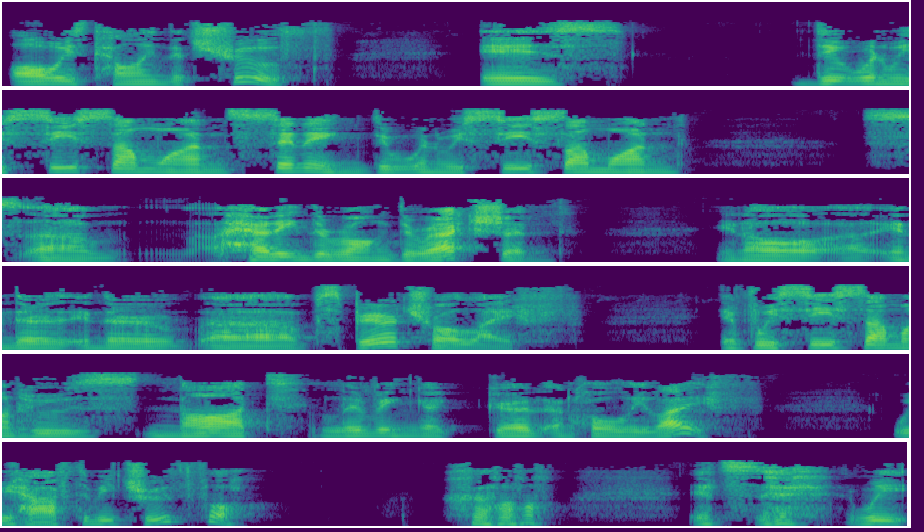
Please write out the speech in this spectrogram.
always telling the truth is do when we see someone sinning, do when we see someone um, heading the wrong direction, you know, uh, in their in their uh, spiritual life. If we see someone who's not living a good and holy life, we have to be truthful. it's we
